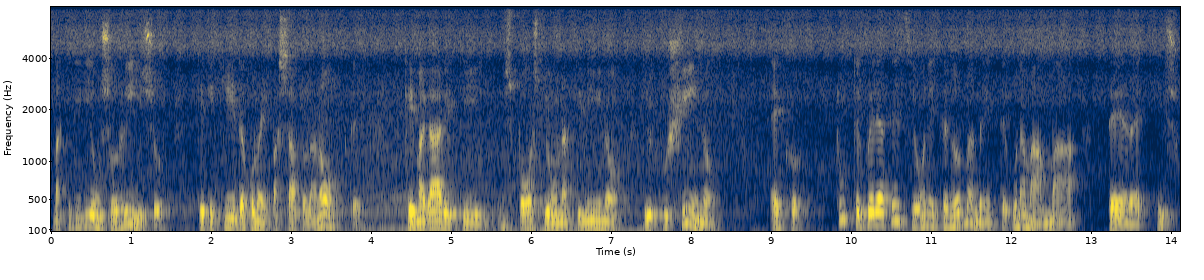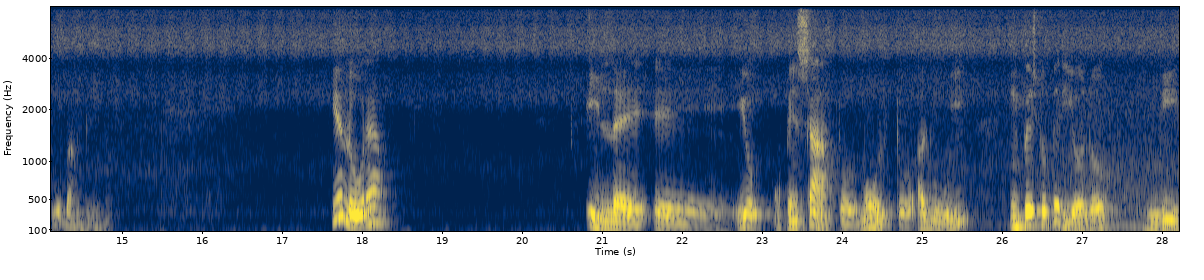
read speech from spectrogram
ma che ti dia un sorriso, che ti chieda come hai passato la notte, che magari ti sposti un attimino il cuscino, Ecco, tutte quelle attenzioni che normalmente una mamma ha per il suo bambino. E allora il, eh, io ho pensato molto a lui in questo periodo di,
